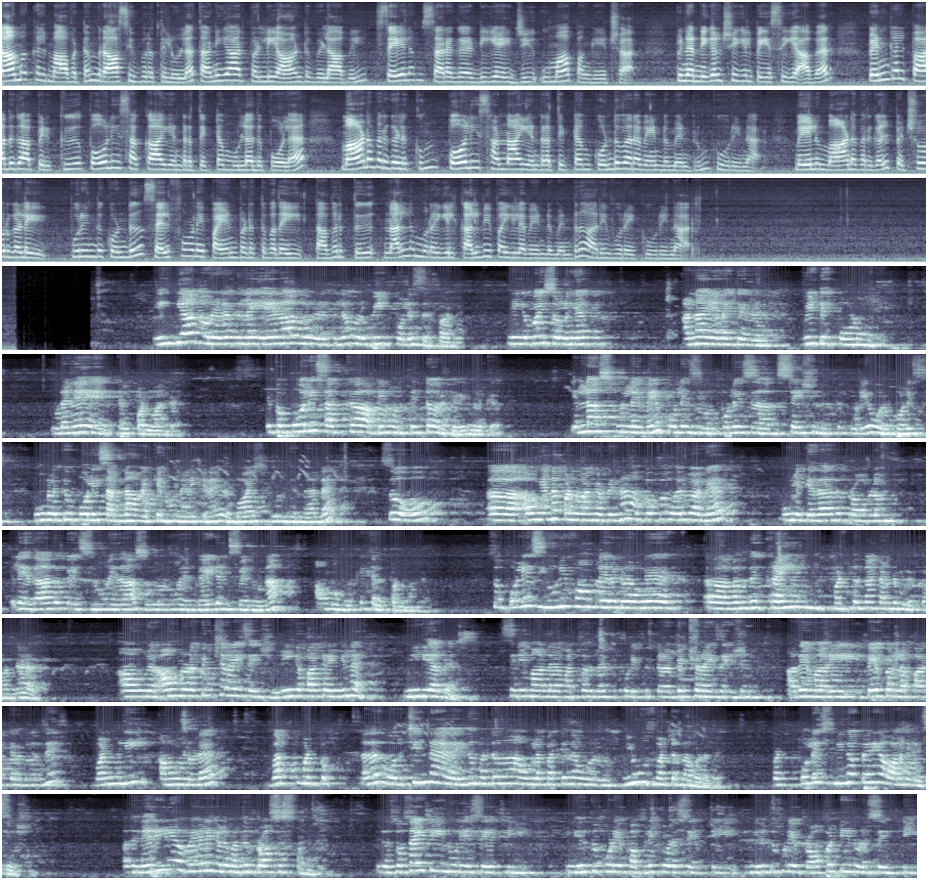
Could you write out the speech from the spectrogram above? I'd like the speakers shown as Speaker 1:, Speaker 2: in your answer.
Speaker 1: நாமக்கல் மாவட்டம் ராசிபுரத்தில் உள்ள தனியார் பள்ளி ஆண்டு விழாவில் சேலம் சரக டிஐஜி உமா பங்கேற்றார். பின்னர் நிகழ்ச்சியில் பேசிய அவர் பெண்கள் பாதுகாப்பிற்கு போலீஸ் அக்கா என்ற திட்டம் உள்ளது போல மாணவர்களுக்கும் போலீஸ் அண்ணா என்ற திட்டம் கொண்டு வர வேண்டும் என்றும் கூறினார். மேலும் மாணவர்கள் பெற்றோர்களை புரிந்து கொண்டு செல்போனை பயன்படுத்துவதை தவிர்த்து நல்ல முறையில் கல்வி பயில வேண்டும் என்று அறிவுரை கூறினார்.
Speaker 2: எங்கேயாவது ஒரு இடத்துல ஏதாவது ஒரு இடத்துல ஒரு பீட் போலீஸ் இருப்பாங்க நீங்க போய் சொல்லுங்க. அண்ணா எனக்கு வீட்டுக்கு போகணும். உடனே ஹெல்ப் பண்ணுவாங்க. இப்போ போலீஸ் அக்கா அப்படின்னு ஒரு திட்டம் இருக்கு எங்களுக்கு. எல்லா ஸ்கூல்லையுமே போலீஸ் ஒரு போலீஸ் ஸ்டேஷன் இருக்கக்கூடிய ஒரு போலீஸ். உங்களுக்கு போலீஸ் அண்ணா வைக்கணும்னு நினைக்கிறேன். ஒரு பாய்ஸ் ஸ்கூலுங்கிறதுனால ஸோ அவங்க என்ன பண்ணுவாங்க அப்படின்னா அப்பப்போ வருவாங்க. உங்களுக்கு ஏதாவது ப்ராப்ளம் இல்லை ஏதாவது பேசணும் ஏதாவது சொல்லணும் என் கைடன்ஸ் வேணும்னா அவங்க உங்களுக்கு ஹெல்ப் பண்ணுவாங்க. ஸோ போலீஸ் யூனிஃபார்மில் இருக்கிறவங்க வந்து க்ரைம் மட்டும்தான் கண்டுபிடிப்பாங்க. அவங்க அவங்களோட பிக்சரைசேஷன் நீங்கள் பார்க்குறீங்கல்ல மீடியாவில் சினிமாவில் மற்றதில் இருக்கக்கூடிய பிக்சர் பிக்சரைசேஷன் அதே மாதிரி பேப்பரில் பார்க்கறது வந்து ஒன்லி அவங்களோட ஒர்க் மட்டும். அதாவது ஒரு சின்ன இது மட்டும்தான் அவங்கள பற்றின ஒரு நியூஸ் மட்டும்தான் வருது. பட் போலீஸ் மிகப்பெரிய ஆர்கனைசேஷன் அது நிறைய வேலைகளை வந்து ப்ராசஸ் பண்ணுது. இந்த சொசைட்டியினுடைய சேஃப்டி இங்கே இருக்கக்கூடிய பப்ளிக்கோட சேஃப்டி இங்கே இருக்கக்கூடிய ப்ராப்பர்ட்டியினோட சேஃப்டி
